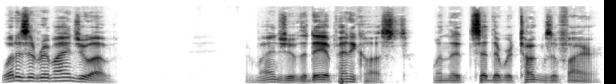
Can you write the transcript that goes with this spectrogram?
What does it remind you of? It reminds you of the day of Pentecost when it said there were tongues of fire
